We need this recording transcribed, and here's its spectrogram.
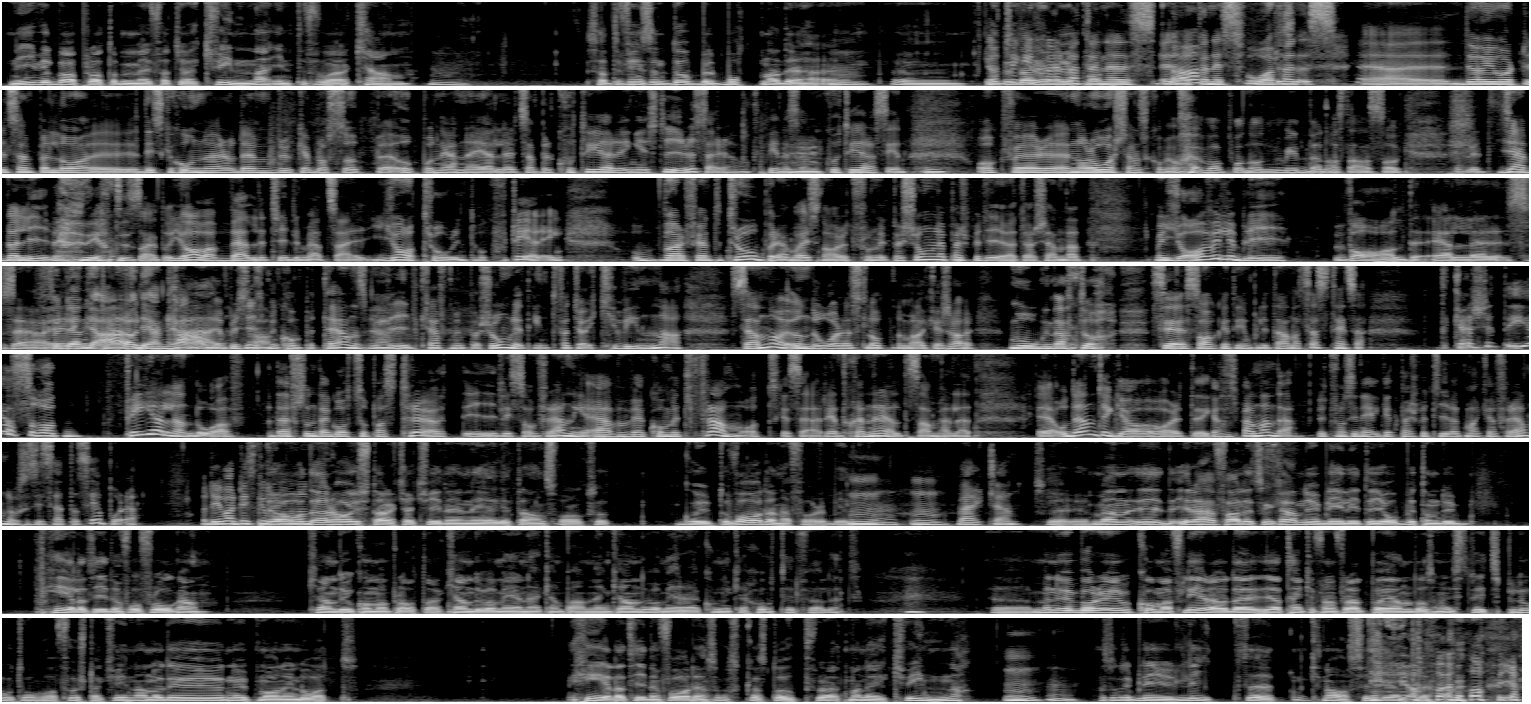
ni vill bara prata med mig för att jag är kvinna, inte för vad jag kan. Mm. Så att det finns en dubbelbottnad i det här. Mm. Uh, jag tycker själv att den, är, ja, att den är svår. För att, uh, det har ju varit till exempel då, uh, diskussioner och den brukar blossa upp, upp och ner när det gäller till exempel kvotering i styrelser. Att kvinnor ska mm. kvoteras in. Mm. Och för några år sedan så kom jag, jag var på någon middag någonstans och det ett jävla liv Och jag var väldigt tydlig med att så här, jag tror inte på kvotering. Och varför jag inte tror på den var ju snarare från mitt personliga perspektiv att jag kände att men jag ville bli vald eller så att säga, för den jag är och det jag kan. Är. Precis, ja. min kompetens, min drivkraft, min personlighet. Inte för att jag är kvinna. Sen har jag under årens lopp när man kanske har mognat och ser saker och ting på lite annat sätt så tänkt så här, det kanske inte är så fel ändå eftersom det har gått så pass trögt i liksom förändringar även om vi har kommit framåt ska säga, rent generellt i samhället. Eh, och den tycker jag har varit ganska spännande utifrån sin eget perspektiv att man kan förändra också sitt sätt att se på det. Och det var diskussion ja, och där har ju starka kvinnor en eget ansvar också gå ut och vara den här förebilden. Mm, mm, verkligen. Så är det. Men i, i det här fallet så kan det ju bli lite jobbigt om du hela tiden får frågan. Kan du komma och prata? Kan du vara med i den här kampanjen? Kan du vara med i det här kommunikationstillfället? Mm. Eh, men nu börjar det komma flera och jag tänker framförallt på en då som är stridspilot. Hon var första kvinnan och det är ju en utmaning då att hela tiden få vara den som ska stå upp för att man är kvinna. Mm. Mm. Alltså det blir ju lite knasigt egentligen. ja, ja, ja.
